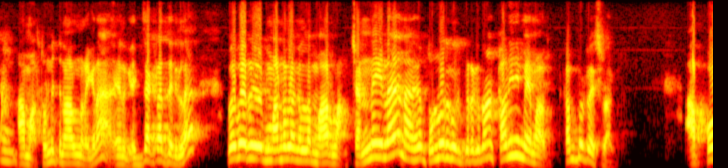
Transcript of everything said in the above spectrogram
ம். ஆமா தொண்ணூத்தி நாலுன்னு நினைக்கிறேன். எனக்கு எக்ஸாக்டா தெரியல. வெவ்வேறு மண்டலங்கள்ல மாறலாம். சென்னையில நாங்க தொண்ணூறுக்கு பிறகுதான் கணினிமயமாகுது கம்ப்யூட்டரைஸ் ஆகுது. அப்போ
